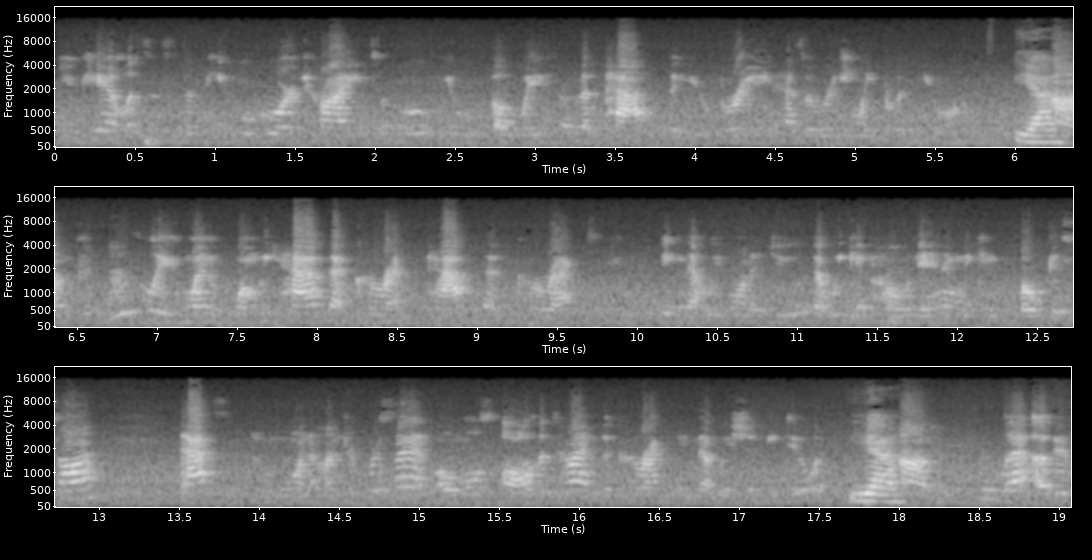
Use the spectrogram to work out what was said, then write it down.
you can't listen to the people who are trying to move you away from the path that your brain has originally put you on. Yeah. Um, usually when, when we have that correct path, that correct thing that we want to do, that we can hone in and we can focus on, that's 100% almost all the time the correct thing that we should be doing. Yeah. Um, you let other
